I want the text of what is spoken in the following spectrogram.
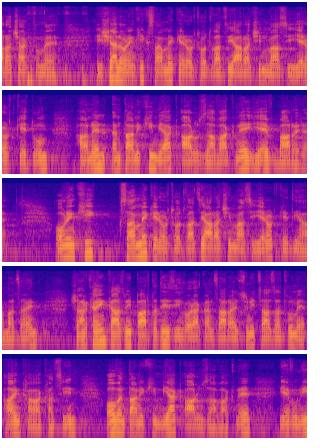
առաջարկվում է. Հիշյալ օրենքի 21-րդ հոդվածի առաջին մասի 3-րդ կետում հանել ընտանիքի միակ արուզավակն է եւ բարերը։ Օրենքի 21-րդ հոդվածի առաջին մասի 3-րդ կետի համաձայն Շարքային կազմի պարտադիր զինվորական ծառայությունից ազատվում է այն քաղաքացին, ով ընտանիքի միակ արուզավակն է եւ ունի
